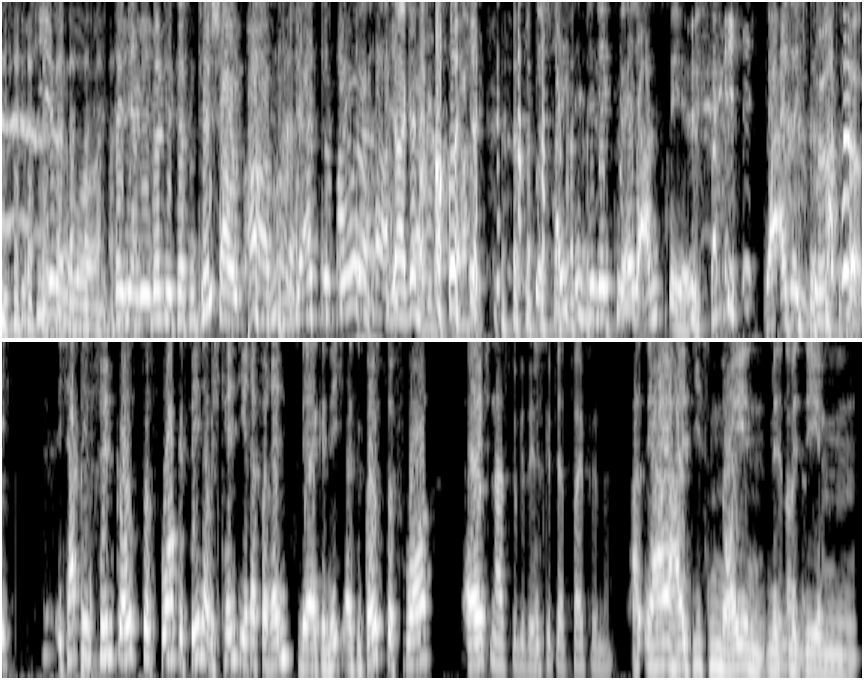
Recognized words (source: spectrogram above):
Ich zitiere nur. Benjamin wird jetzt auf den Tisch hauen. Ah, Mann, der hat eine Meinung. ja, genau. Dieser scheiß intellektuelle André. Ja, also ich, ich habe ich, ich hab den Film Ghosts of War gesehen, aber ich kenne die Referenzwerke nicht. Also Ghosts of War, äh, Welchen hast du gesehen? das- Es gibt ja zwei Filme. Ja, halt diesen neuen mit, neuen, mit dem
